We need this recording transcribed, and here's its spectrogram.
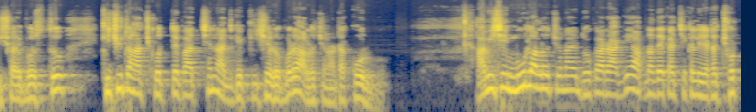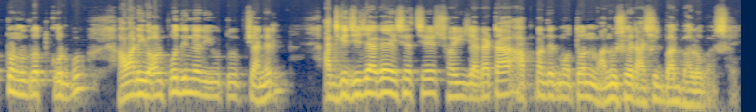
বিষয়বস্তু। কিছুটা আঁচ করতে পারছেন, আজকে কিসের ওপরে আলোচনাটা করব। আমি সেই মূল আলোচনায় ঢোকার আগে আপনাদের কাছে খালি একটা ছোট্ট অনুরোধ করব। আমার এই অল্প দিনের ইউটিউব চ্যানেল, আজকে যে জায়গায় এসেছে, সেই জায়গাটা আপনাদের মতন মানুষের আশীর্বাদ, ভালোবাসায়।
